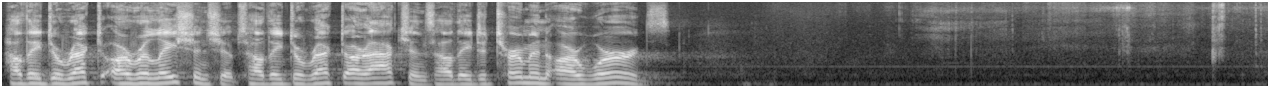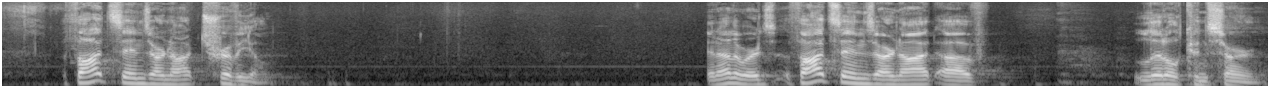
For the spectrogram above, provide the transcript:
how they direct our relationships, how they direct our actions, how they determine our words. Thought sins are not trivial. In other words, thought sins are not of little concern.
